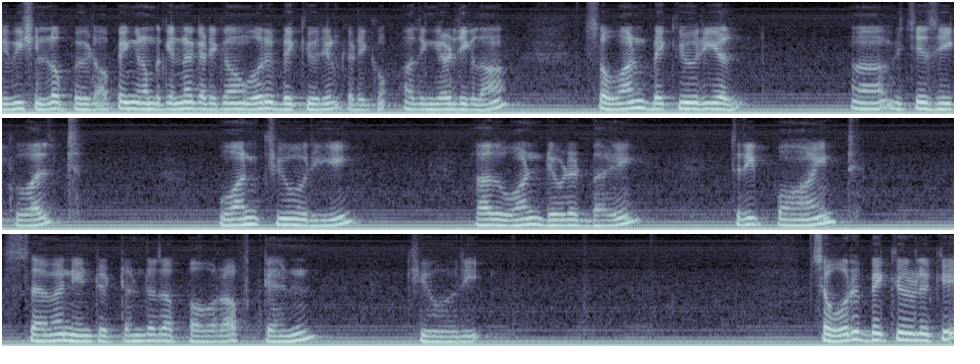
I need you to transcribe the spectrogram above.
டிவிஷனில் போயிடும். அப்போ இங்கே நமக்கு என்ன கிடைக்கும்? ஒரு பெக்யூரியல் கிடைக்கும். அது இங்கே எழுதிக்கலாம். So one becquerel which is equal to one curie அதாவது one divided by three point seven into ten to the power of ten curie so ஒரு பெக்யூரியலுக்கு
